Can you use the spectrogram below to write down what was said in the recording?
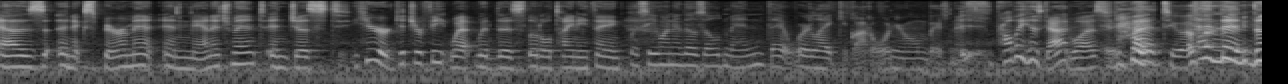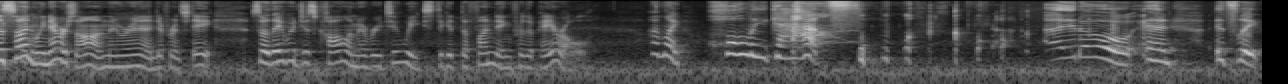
as an experiment in management and just here get your feet wet with this little tiny thing was he one of those old men that were like you gotta own your own business Probably his dad was. It had to have. And then the son, we never saw him. They were in a different state. So they would just call him every two weeks to get the funding for the payroll. I'm like, holy cats! I know. And it's like,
